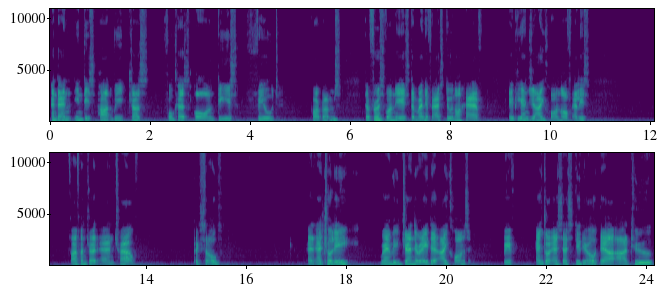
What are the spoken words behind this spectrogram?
And then in this part, we just focus on these field problems. The first one is the manifest do not have a PNG icon of at least 512 pixels. And actually, when we generate the icons with Android Asset Studio, there are two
